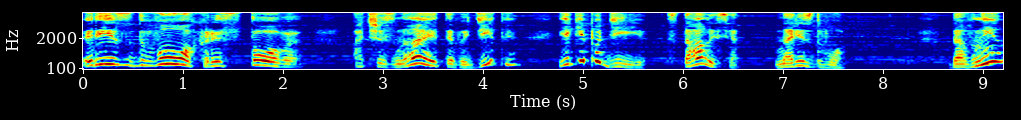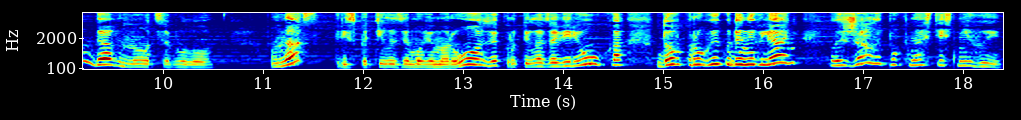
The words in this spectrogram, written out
Різдво Христове. А чи знаєте ви, діти, які події сталися на Різдво? Давним-давно це було. У нас тріскотіли зимові морози, крутила завірюха, довкруги, куди не глянь, лежали пухнасті сніги.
